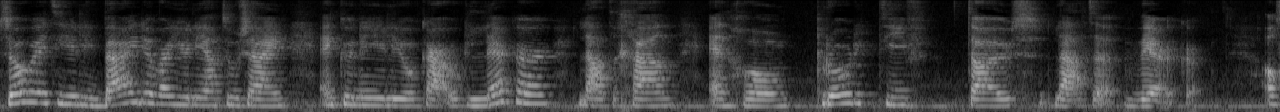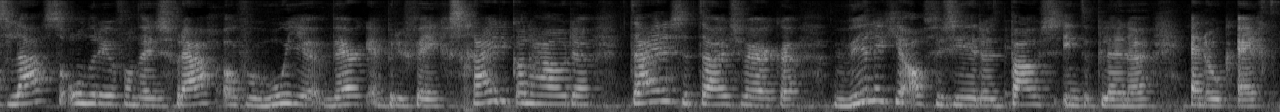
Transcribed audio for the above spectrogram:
Zo weten jullie beiden waar jullie aan toe zijn en kunnen jullie elkaar ook lekker laten gaan en gewoon productief thuis laten werken. Als laatste onderdeel van deze vraag over hoe je werk en privé gescheiden kan houden tijdens het thuiswerken wil ik je adviseren pauzes in te plannen en ook echt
